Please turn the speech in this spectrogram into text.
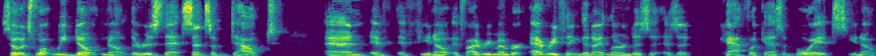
So it's what we don't know. There is that sense of doubt. And if if you know if i remember everything that i learned as a as a Catholic as a boy, it's, you know,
